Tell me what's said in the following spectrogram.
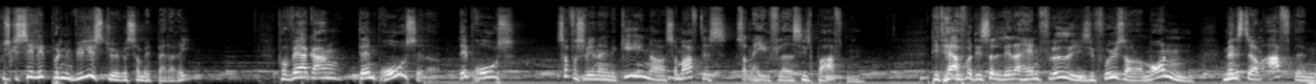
Du skal se lidt på din viljestyrke som et batteri. For hver gang den bruges, eller det bruges, så forsvinder energien, og som oftest, så er den helt flad sidst på aftenen. Det er derfor, det er så let at have en flødeis i fryseren om morgenen, mens det om aftenen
